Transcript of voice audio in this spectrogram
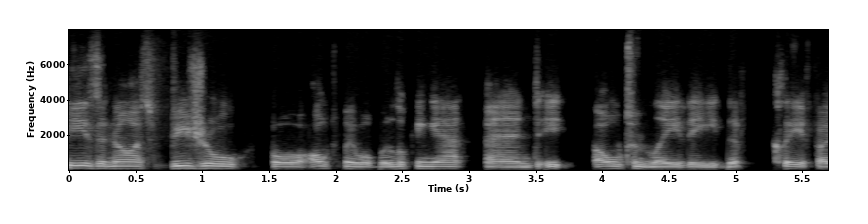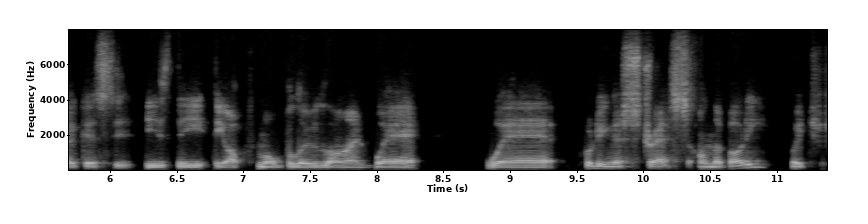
Here's a nice visual for ultimately what we're looking at, and it ultimately the the clear focus is the the optimal blue line where we're putting a stress on the body, which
